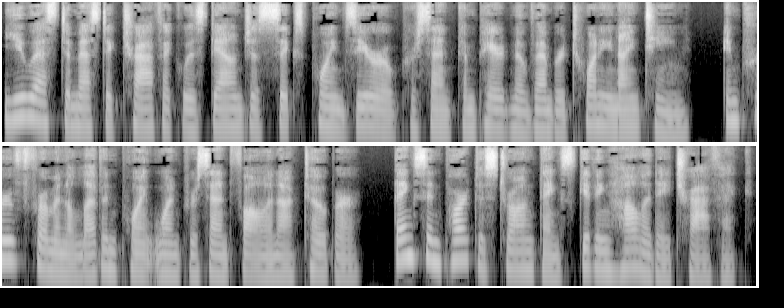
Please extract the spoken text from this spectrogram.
U.S. domestic traffic was down just 6.0% compared November 2019, improved from an 11.1% fall in October, thanks in part to strong Thanksgiving holiday traffic.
